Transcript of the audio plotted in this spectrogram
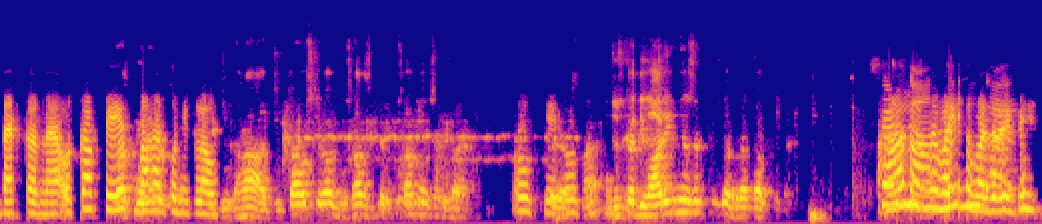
बैक करना है उसका फेस बाहर को निकला हो। हाँ जितना उसके बाद घुसा सकते घुसा दो उसके साथ ओके ओके। जिसका दीवार ही नहीं हो सकती कर रहा है सर हाँ सर मैं वही समझ रही थी।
